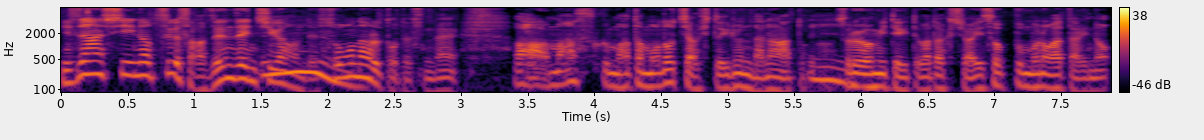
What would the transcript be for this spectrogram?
日差しの強さが全然違うんで、うん、そうなるとですね、ああ、マスクまた戻っちゃう人いるんだなと、うん、それを見ていて私はイソップ物語の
